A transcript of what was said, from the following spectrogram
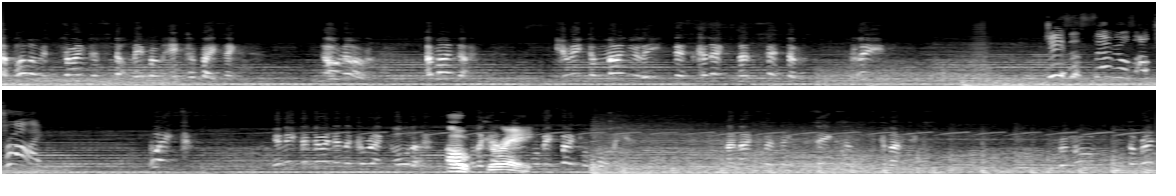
Apollo is trying to stop me from interfacing. Oh no! Amanda! You need to manually disconnect the systems. Please! Jesus, Samuels, I'll try! Wait! You need to do it in the correct order. Oh, or the great. will be fatal for me. I'm accessing Seegson's schematics. Remove the red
